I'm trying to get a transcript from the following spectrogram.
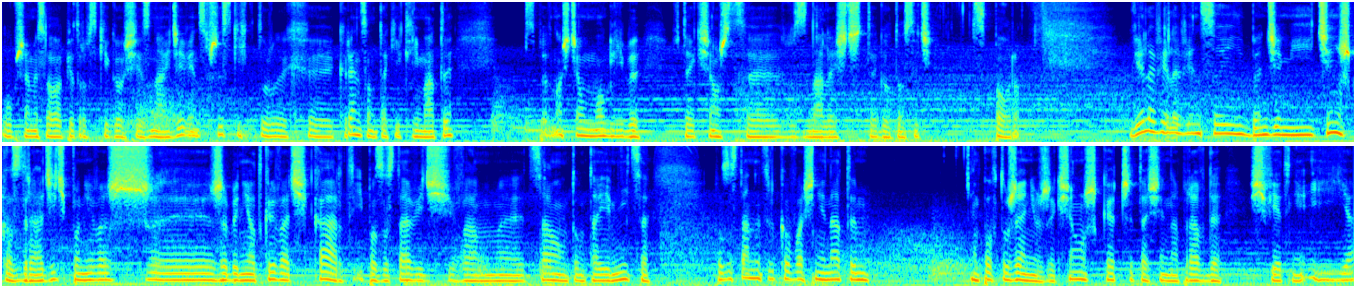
u Przemysława Piotrowskiego się znajdzie, więc wszystkich, których e, kręcą takie klimaty, z pewnością mogliby w tej książce znaleźć tego dosyć sporo. Wiele, wiele więcej będzie mi ciężko zdradzić, ponieważ e, żeby nie odkrywać kart i pozostawić Wam e, całą tą tajemnicę, pozostanę tylko właśnie na tym powtórzeniu, że książkę czyta się naprawdę świetnie i ja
